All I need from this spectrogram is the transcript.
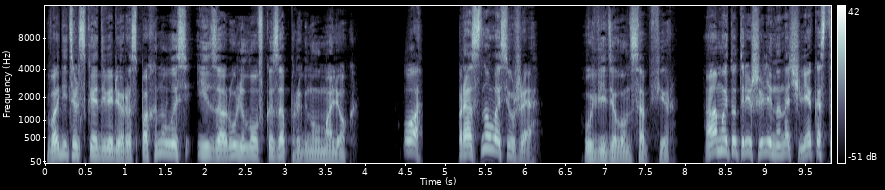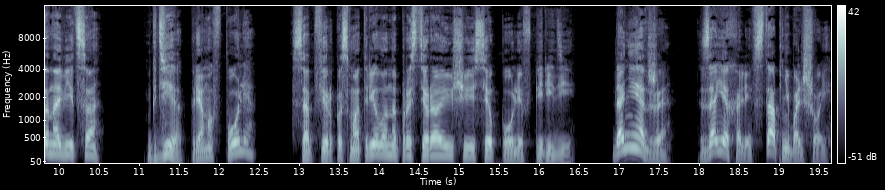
Водительская дверь распахнулась, и за руль ловко запрыгнул малек. «О, проснулась уже!» Увидел он Сапфир. «А мы тут решили на ночлег остановиться». «Где? Прямо в поле?» Сапфир посмотрела на простирающееся поле впереди. «Да нет же! Заехали в стаб небольшой.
